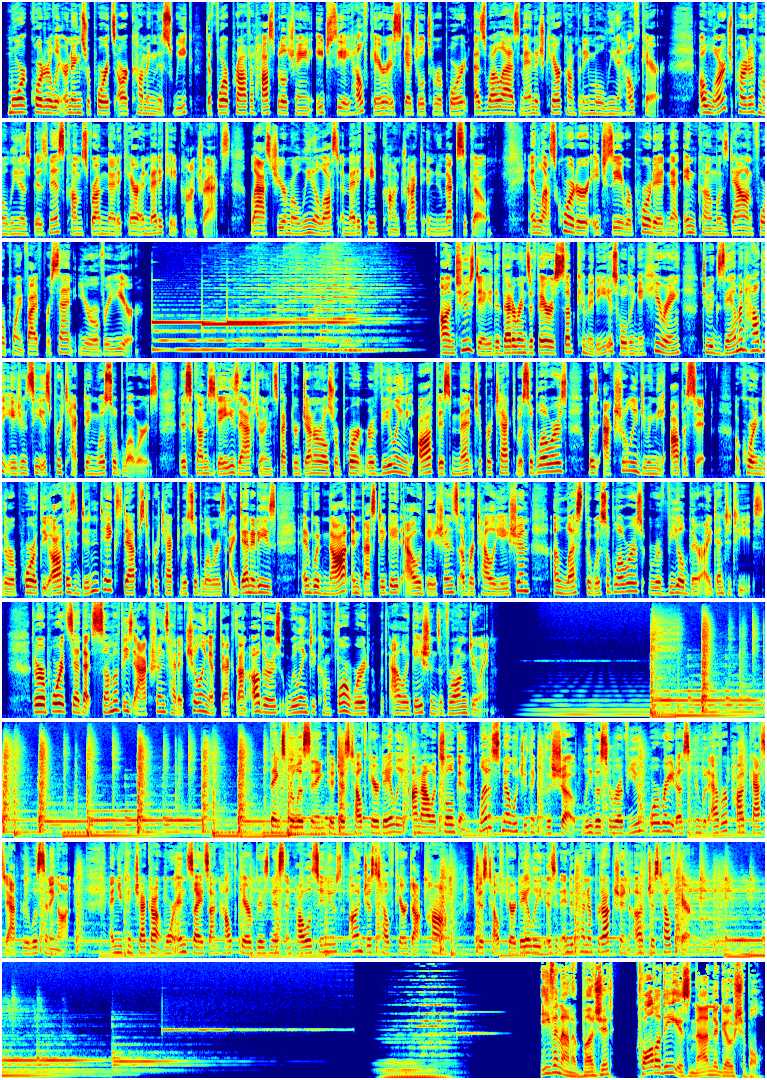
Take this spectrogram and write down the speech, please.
More quarterly earnings reports are coming this week. The for profit hospital chain HCA Healthcare is scheduled to report, as well as managed care company Molina Healthcare. A large part of Molina's business comes from Medicare and Medicaid contracts. Last year, Molina lost a Medicaid contract in New Mexico. In last quarter, HCA reported net income was down 4.5% year over year. On Tuesday, the Veterans Affairs Subcommittee is holding a hearing to examine how the agency is protecting whistleblowers. This comes days after an inspector general's report revealing the office meant to protect whistleblowers was actually doing the opposite. According to the report, the office didn't take steps to protect whistleblowers' identities and would not investigate allegations of retaliation unless the whistleblowers revealed their identities. The report said that some of these actions had a chilling effect on others willing to come forward with allegations of wrongdoing. Thanks for listening to Just Healthcare Daily. I'm Alex Olgin. Let us know what you think of the show. Leave us a review or rate us in whatever podcast app you're listening on. And you can check out more insights on healthcare business and policy news on justhealthcare.com. Just Healthcare Daily is an independent production of Just Healthcare. Even on a budget, quality is non-negotiable.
